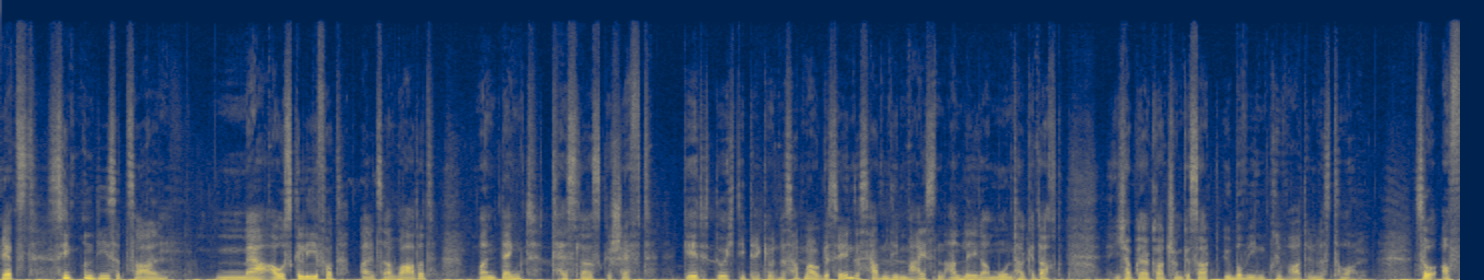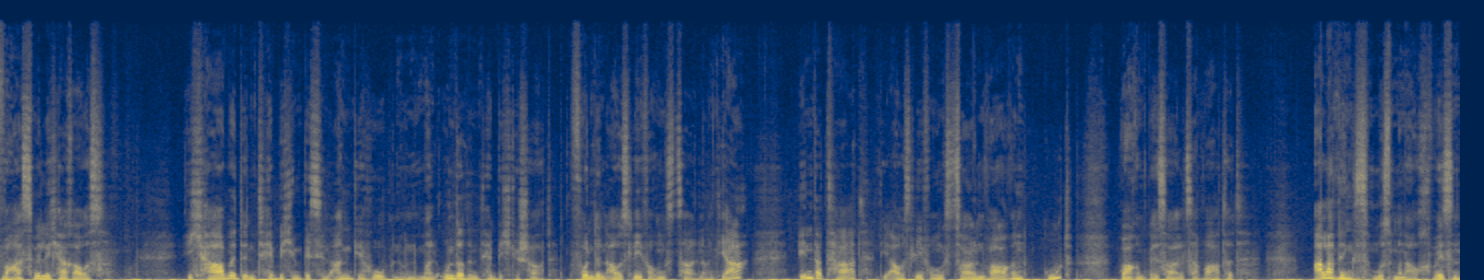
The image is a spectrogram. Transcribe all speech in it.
Jetzt sieht man diese Zahlen mehr ausgeliefert als erwartet. Man denkt, Teslas Geschäft geht durch die Decke. Und das hat man auch gesehen, das haben die meisten Anleger am Montag gedacht. Ich habe ja gerade schon gesagt, überwiegend Privatinvestoren. So, auf was will ich heraus? Ich habe den Teppich ein bisschen angehoben und mal unter den Teppich geschaut von den Auslieferungszahlen. Und ja, in der Tat, die Auslieferungszahlen waren gut, waren besser als erwartet. Allerdings muss man auch wissen,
